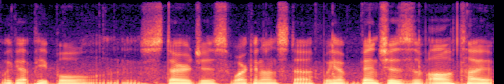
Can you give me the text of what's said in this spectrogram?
We got people, Sturgis, working on stuff. We have benches of all type.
